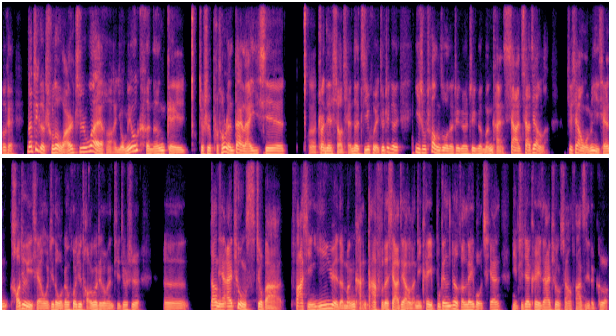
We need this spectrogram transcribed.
，OK，那这个除了玩之外，哈，有没有可能给就是普通人带来一些？呃，赚点小钱的机会，就这个艺术创作的这个这个门槛下下降了。就像我们以前好久以前，我记得我跟霍炬讨论过这个问题，就是呃，当年 iTunes 就把发行音乐的门槛大幅的下降了，你可以不跟任何 label 签，你直接可以在 iTunes 上发自己的歌。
